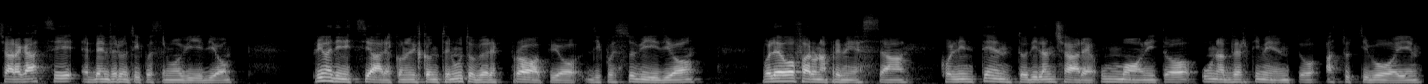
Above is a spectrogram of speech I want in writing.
Ciao ragazzi e benvenuti in questo nuovo video. Prima di iniziare con il contenuto vero e proprio di questo video, volevo fare una premessa con l'intento di lanciare un monito, un avvertimento a tutti voi.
